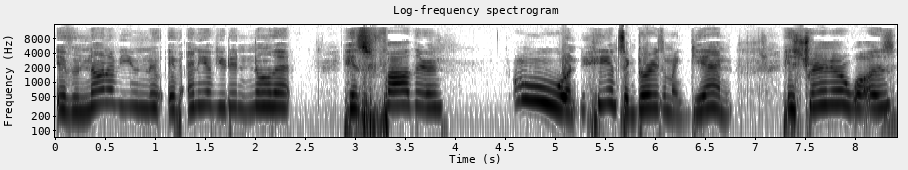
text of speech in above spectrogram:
If none of you knew, if any of you didn't know that, his father, oh, he insecures him again. His trainer was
